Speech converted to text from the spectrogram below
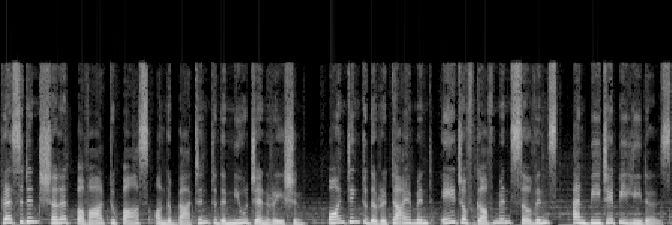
President Sharad Pawar to pass on the baton to the new generation, pointing to the retirement age of government servants and BJP leaders.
